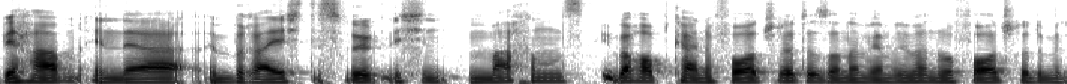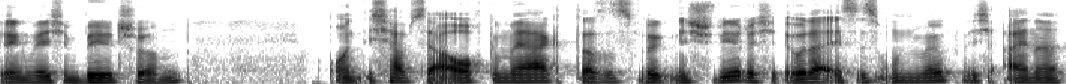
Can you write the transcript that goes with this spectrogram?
wir haben in der, im Bereich des wirklichen Machens überhaupt keine Fortschritte, sondern wir haben immer nur Fortschritte mit irgendwelchen Bildschirmen. Und ich habe es ja auch gemerkt, dass es wirklich schwierig oder es ist unmöglich, eine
